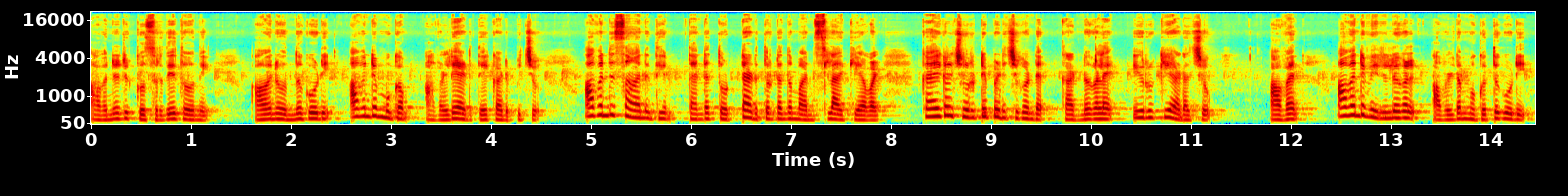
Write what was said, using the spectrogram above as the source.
അവനൊരു കുസൃതി തോന്നി. അവൻ ഒന്നുകൂടി അവന്റെ മുഖം അവളുടെ അടുത്തേക്ക് അടുപ്പിച്ചു. അവന്റെ സാന്നിധ്യം തന്റെ തൊട്ടടുത്തുണ്ടെന്ന് മനസ്സിലാക്കിയ അവൾ കൈകൾ ചുരുട്ടിപ്പിടിച്ചുകൊണ്ട് കണ്ണുകളെ ഇറുക്കി അടച്ചു. അവൻ അവന്റെ വിരലുകൾ അവളുടെ മുഖത്തുകൂടി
